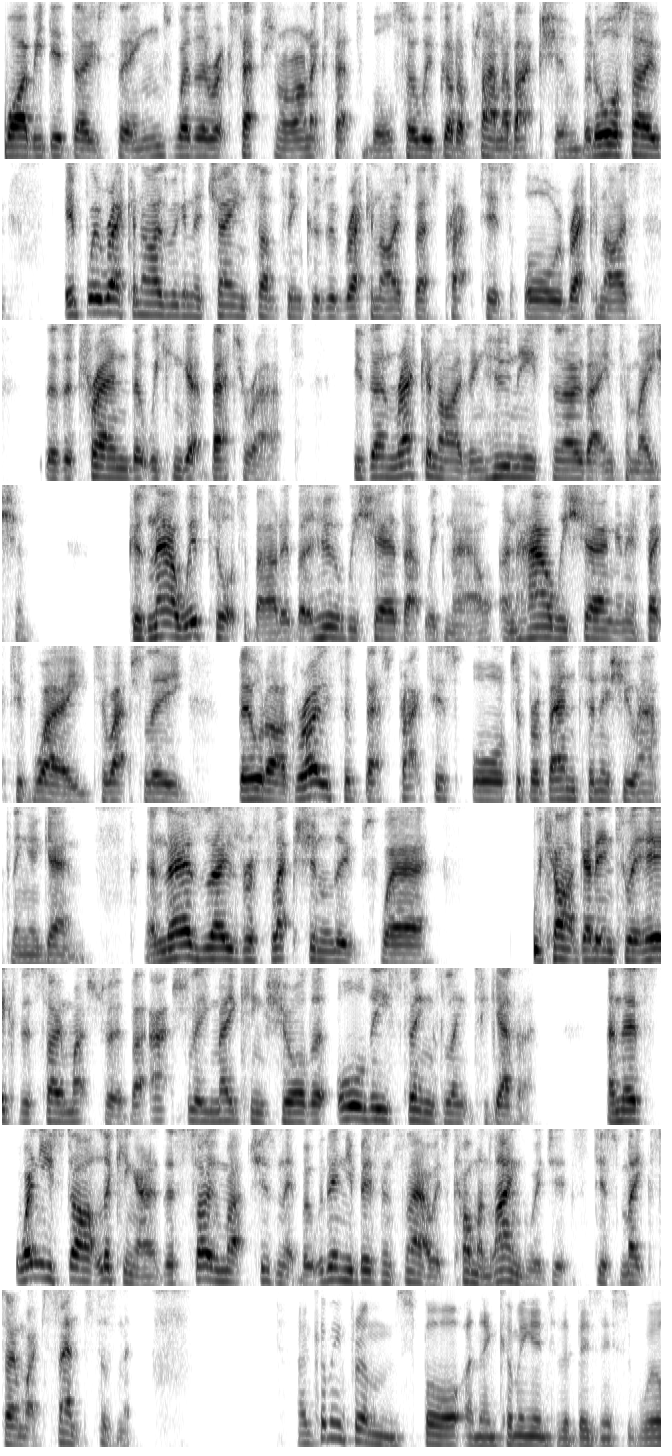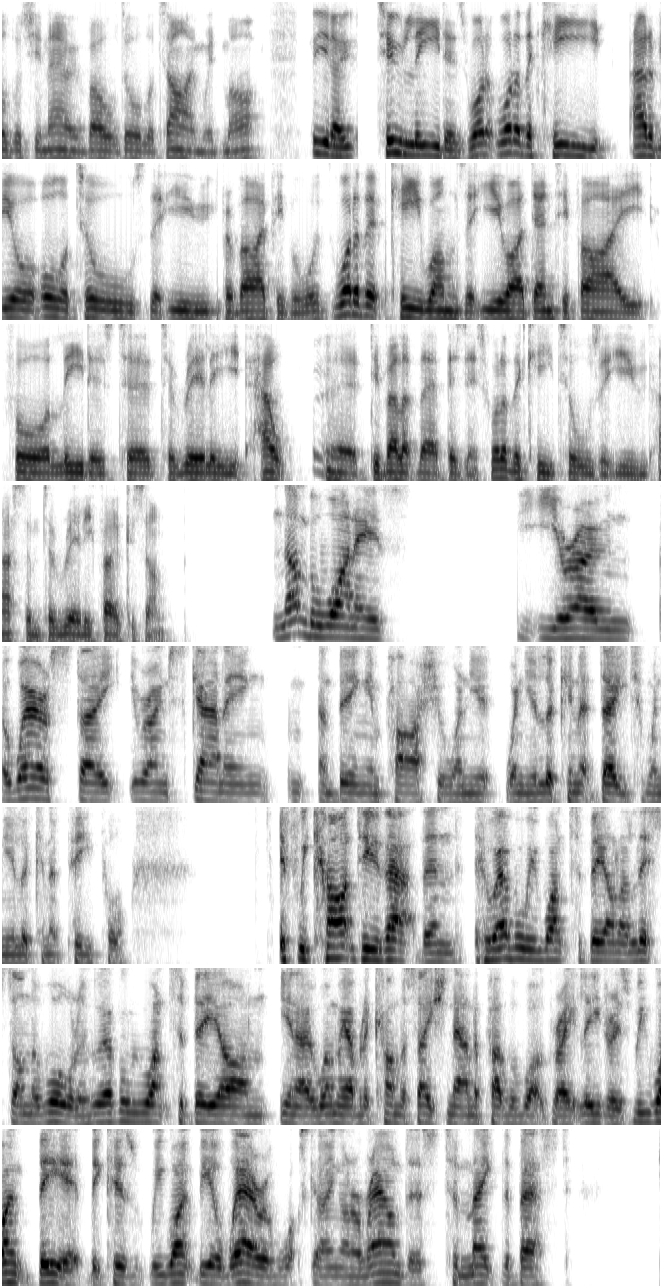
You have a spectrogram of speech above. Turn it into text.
why we did those things, whether they're exceptional or unacceptable. So we've got a plan of action, but also if we recognize we're going to change something because we've recognized best practice or we've recognized there's a trend that we can get better at is then recognizing who needs to know that information. Because now we've talked about it, but who have we shared that with now? And how are we sharing an effective way to actually build our growth of best practice or to prevent an issue happening again? And there's those reflection loops where we can't get into it here because there's so much to it, but actually making sure that all these things link together. And there's when you start looking at it, there's so much, isn't it? But within your business now, it's common language. It just makes so much sense, doesn't it? And coming from sport and then coming into the business world, which you're now involved all the time with, Mark, you know, two leaders. What what are the key out of your all the tools that you provide people? What are the key ones that you identify for leaders to to really help uh, develop their business? What are the key tools that you ask them to really focus on? Number one is your own aware of state, your own scanning, and being impartial when you when you're looking at data, when you're looking at people. If we can't do that, then whoever we want to be on a list on the wall, or whoever we want to be on, you know, when we're having a conversation down the pub of what a great leader is, we won't be it because we won't be aware of what's going on around us to make the best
